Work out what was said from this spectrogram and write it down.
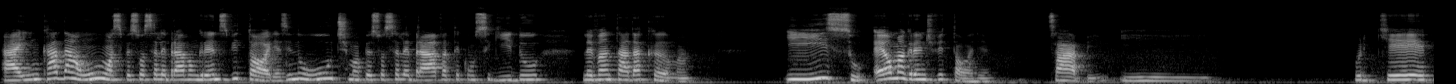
Aí em cada um as pessoas celebravam grandes vitórias e no último a pessoa celebrava ter conseguido levantar da cama. E isso é uma grande vitória, sabe? E porque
